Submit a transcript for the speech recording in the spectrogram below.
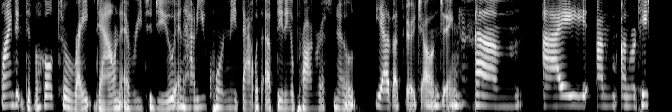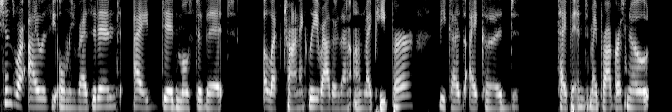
find it difficult to write down every to do? And how do you coordinate that with updating a progress note? Yeah, that's very challenging. Um, I on on rotations where I was the only resident, I did most of it electronically rather than on my paper because I could type it into my progress note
